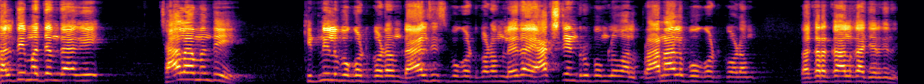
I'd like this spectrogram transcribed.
కల్తీ మద్యం తాగి చాలామంది కిడ్నీలు పోగొట్టుకోవడం డయాలసిస్ పోగొట్టుకోవడం లేదా యాక్సిడెంట్ రూపంలో వాళ్ళ ప్రాణాలు పోగొట్టుకోవడం రకరకాలుగా జరిగింది.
